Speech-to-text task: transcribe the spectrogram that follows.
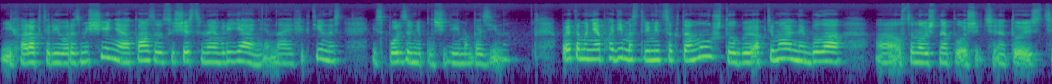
и характер его размещения оказывают существенное влияние на эффективность использования площадей магазина. Поэтому необходимо стремиться к тому, чтобы оптимальной была а, установочная площадь, то есть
